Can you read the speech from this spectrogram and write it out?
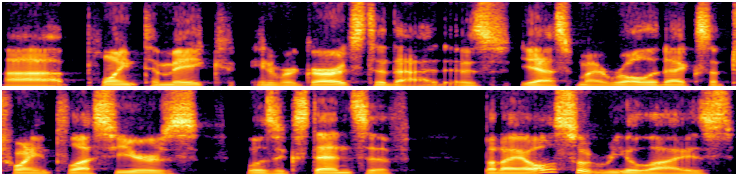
uh, point to make in regards to that is yes, my Rolodex of 20 plus years was extensive, but I also realized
